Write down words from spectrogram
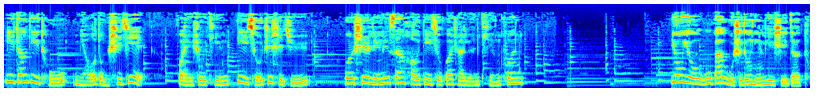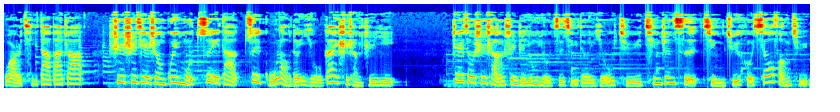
一张地图，秒懂世界。欢迎收听《地球知识局》，我是零零三号地球观察员田坤。拥有五百五十多年历史的土耳其大巴扎，是世界上规模最大、最古老的有盖市场之一。这座市场甚至拥有自己的邮局、清真寺、警局和消防局，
